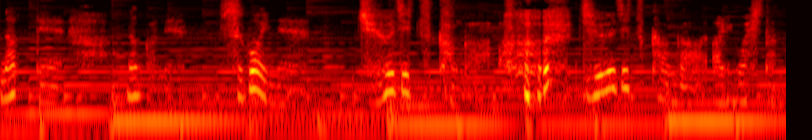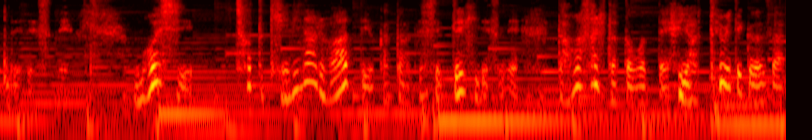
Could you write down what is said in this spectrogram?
なって、なんかね、すごいね、充実感が 充実感がありましたのでですね、もし、ちょっと気になるわっていう方はですね、ぜひですね、騙されたと思って やってみてください。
